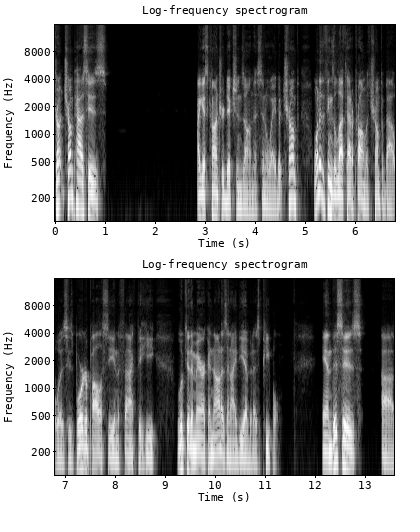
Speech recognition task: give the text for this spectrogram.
Trump Trump has his I guess, contradictions on this in a way. But Trump, one of the things the left had a problem with Trump about was his border policy and the fact that he looked at America not as an idea, but as people. And this is uh,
